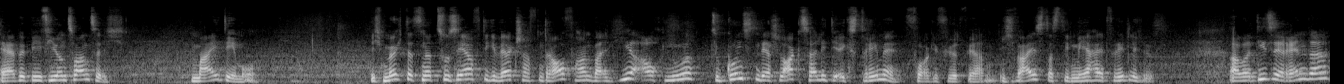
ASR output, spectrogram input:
RBB 24, Mai-Demo. Ich möchte jetzt nicht zu sehr auf die Gewerkschaften draufhauen, weil hier auch nur zugunsten der Schlagzeile die Extreme vorgeführt werden. Ich weiß, dass die Mehrheit friedlich ist. Aber diese Ränder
